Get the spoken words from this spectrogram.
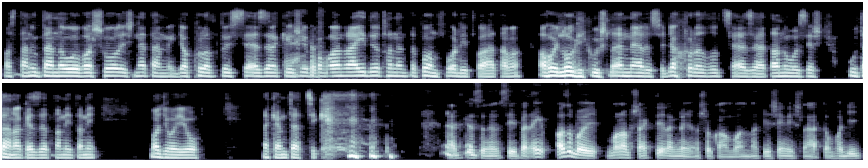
aztán utána olvasol, és netán még gyakorlatot is szerzel később, ha van rá időt, hanem te pont fordítva, hát ahogy logikus lenne, először gyakorlatot szerzel, tanulsz, és utána kezded tanítani. Nagyon jó. Nekem tetszik. Hát köszönöm szépen. Az a baj, hogy manapság tényleg nagyon sokan vannak, és én is látom, hogy így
